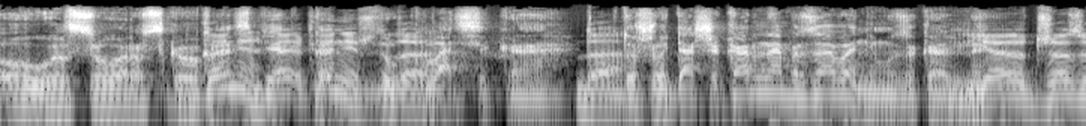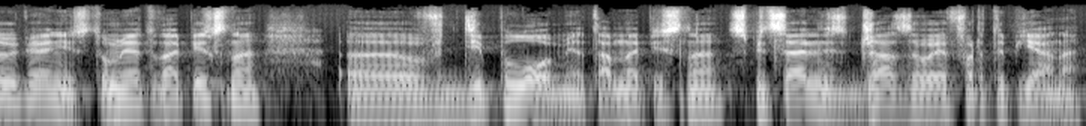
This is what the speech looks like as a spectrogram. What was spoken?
Угол Суворовского Конечно, проспекта. конечно, Ну, да. классика. Да. Слушай, у тебя шикарное образование музыкальное. Я джазовый пианист. У меня это написано э, в дипломе. Там написано специальность джазовая фортепиано.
